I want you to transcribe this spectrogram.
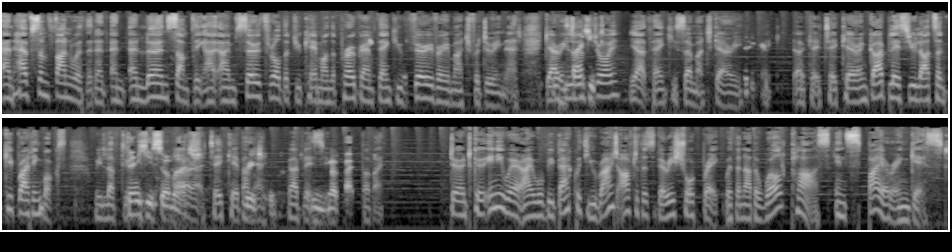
and have some fun with it and, and, and learn something. I, am so thrilled that you came on the program. Thank you very, very much for doing that, Gary thank Lovejoy. You. Yeah, thank you so much, Gary. Okay, take care and God bless you lots and keep writing books. We love to. Thank you so much. All right, take care. Bye bye. God bless you. Bye bye. Bye bye. Don't go anywhere. I will be back with you right after this very short break with another world class, inspiring guest.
